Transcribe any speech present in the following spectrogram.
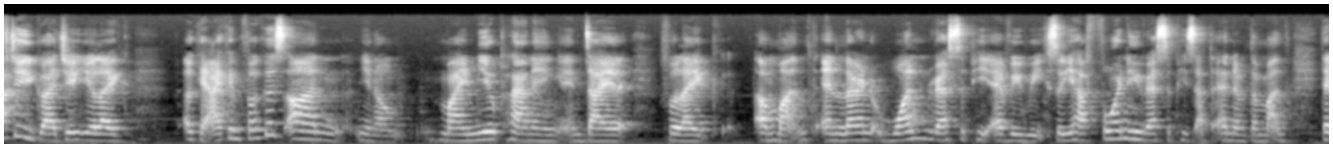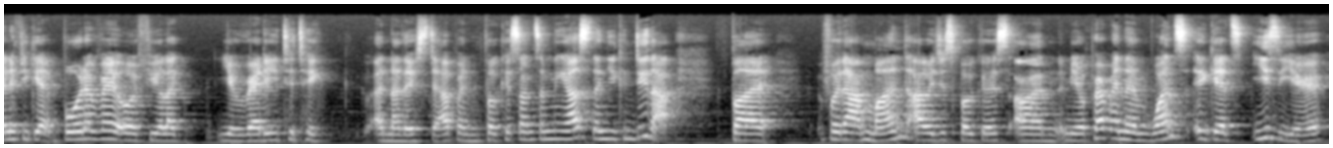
after you graduate you're like okay, I can focus on, you know, my meal planning and diet for like a month and learn one recipe every week. So you have four new recipes at the end of the month. Then if you get bored of it or if you're like you're ready to take another step and focus on something else, then you can do that. But for that month, I would just focus on meal prep and then once it gets easier,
